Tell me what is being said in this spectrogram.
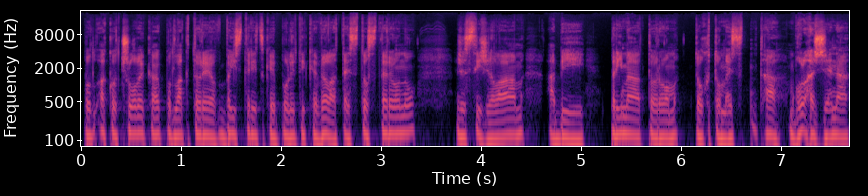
ako človeka, podľa ktorého v bystrickej politike veľa testosterónu, že si želám, aby primátorom tohto mesta bola žena.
